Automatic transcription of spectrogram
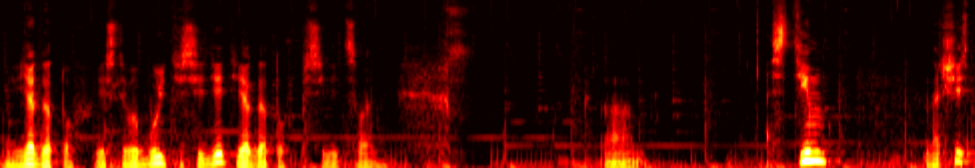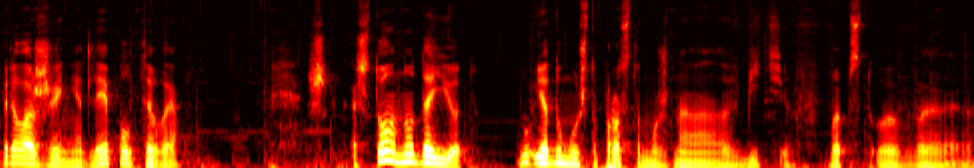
я готов. Если вы будете сидеть, я готов посидеть с вами. А, Steam, значит, есть приложение для Apple TV. Что оно дает? Ну, я думаю, что просто можно вбить в App, Store, в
